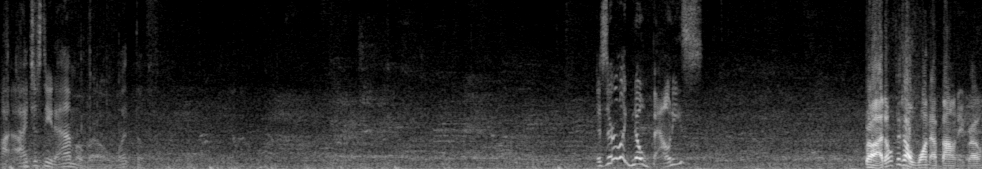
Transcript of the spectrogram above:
I, I just need ammo, bro. What the f- Is there like no bounties? Bro, I don't think I want a bounty, bro.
